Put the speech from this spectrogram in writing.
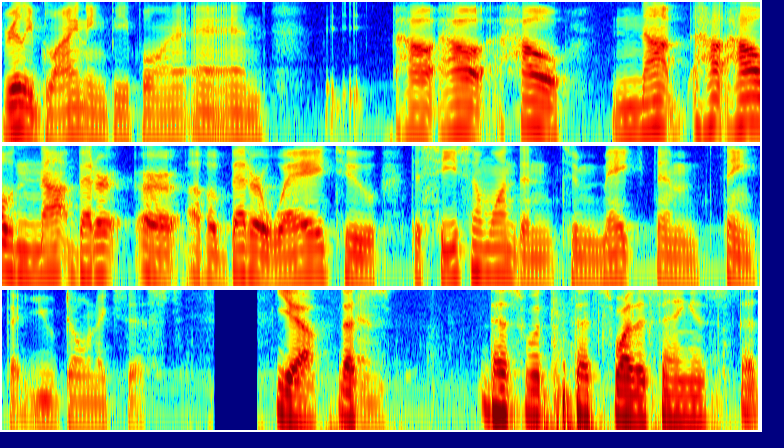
really blinding people and, and how, how, how not, how, how not better or of a better way to deceive someone than to make them think that you don't exist. Yeah, that's that's what that's why the saying is that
